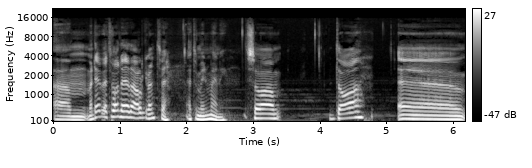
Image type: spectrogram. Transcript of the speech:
Um, men det vet du hva, det er det all grunn til, etter min mening. Så da eh,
